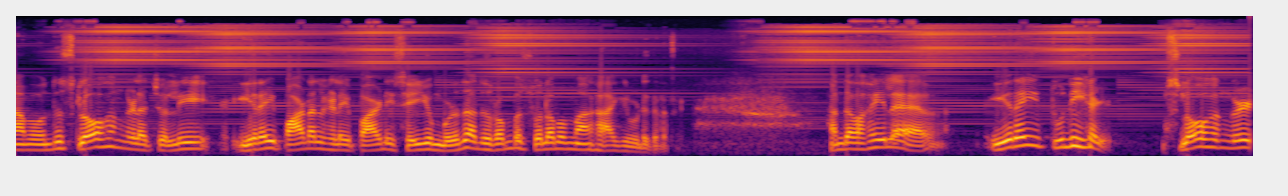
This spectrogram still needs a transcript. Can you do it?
நாம் வந்து ஸ்லோகங்களை சொல்லி இறை பாடல்களை பாடி செய்யும் பொழுது அது ரொம்ப சுலபமாக ஆகிவிடுகிறது. அந்த வகையில் இறை துதிகள் ஸ்லோகங்கள்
